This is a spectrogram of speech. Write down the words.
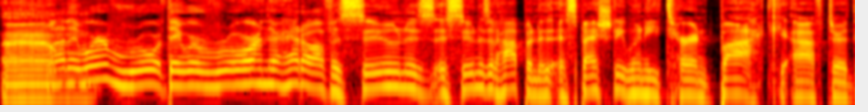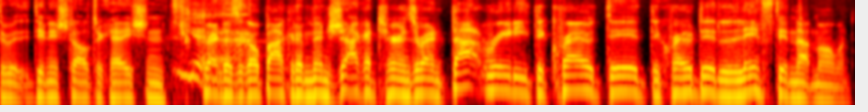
Um, well, they were roar- they were roaring their head off as soon as as soon as it happened, especially when he turned back after the, the initial altercation. Yeah. Trent to go back at him, then Xhaka turns around. That really the crowd did the crowd did lift in that moment.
